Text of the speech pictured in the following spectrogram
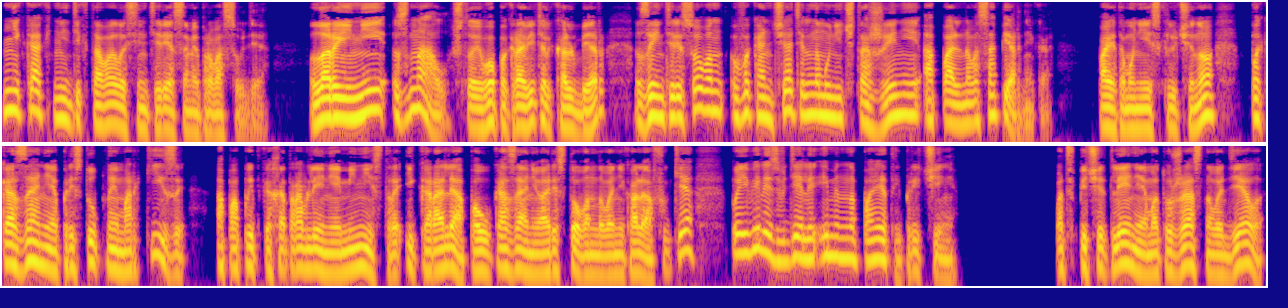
никак не диктовалось интересами правосудия. Ларейни знал, что его покровитель Кальбер заинтересован в окончательном уничтожении опального соперника, поэтому не исключено показания преступной маркизы о попытках отравления министра и короля по указанию арестованного Николя Фуке появились в деле именно по этой причине. Под впечатлением от ужасного дела,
